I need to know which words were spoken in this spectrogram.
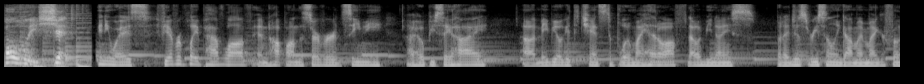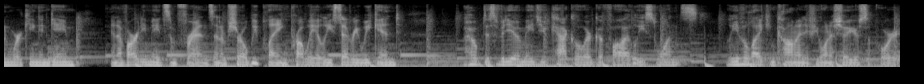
Holy shit! Anyways, if you ever play Pavlov and hop on the server and see me, I hope you say hi. Uh, maybe I'll get the chance to blow my head off. That would be nice. But I just recently got my microphone working in game, and I've already made some friends, and I'm sure I'll be playing probably at least every weekend. I hope this video made you cackle or guffaw at least once. Leave a like and comment if you want to show your support.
